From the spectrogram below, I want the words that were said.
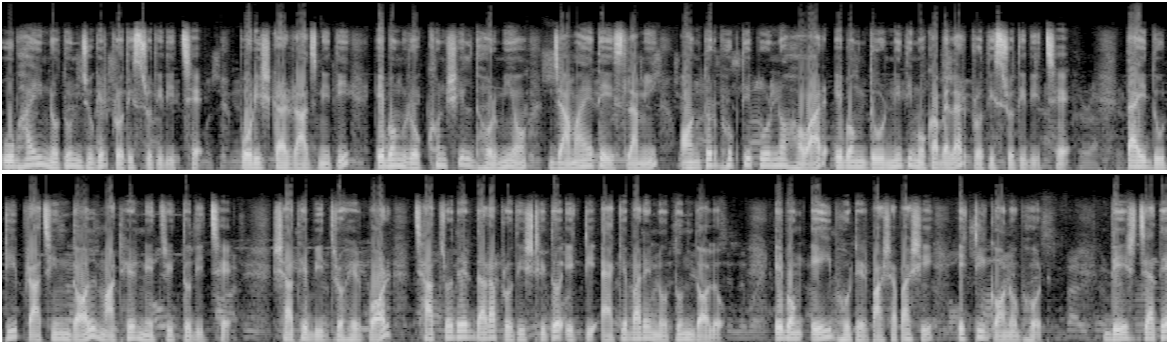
উভয়ই নতুন যুগের প্রতিশ্রুতি দিচ্ছে। পরিষ্কার রাজনীতি এবং রক্ষণশীল ধর্মীয়, জামায়াতে ইসলামী অন্তর্ভুক্তিপূর্ণ হওয়ার এবং দুর্নীতি মোকাবেলার প্রতিশ্রুতি দিচ্ছে। তাই দুটি প্রাচীন দল মাঠের নেতৃত্ব দিচ্ছে। সাথে বিদ্রোহের পর ছাত্রদের দ্বারা প্রতিষ্ঠিত একটি একেবারে নতুন দলও। এবং এই ভোটের পাশাপাশি একটি গণভোট। দেশ যাতে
